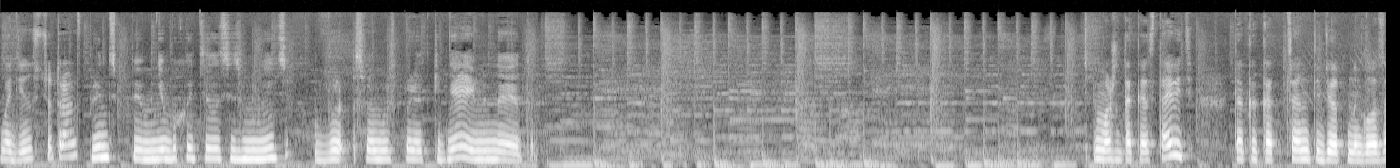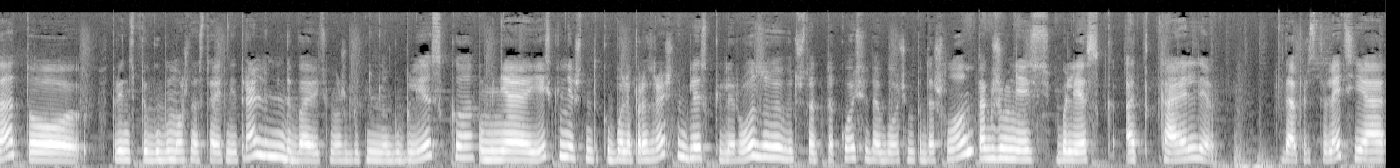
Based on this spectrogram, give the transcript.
в 11 утра. В принципе, мне бы хотелось изменить в своем распорядке дня именно это. Можно так и оставить, так как акцент идет на глаза, то в принципе, губы можно оставить нейтральными, добавить, может быть, немного блеска. У меня есть, конечно, такой более прозрачный блеск или розовый, вот что-то такое сюда бы очень подошло. Также у меня есть блеск от Кайли. Да, представляете, я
